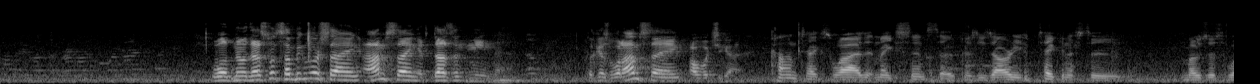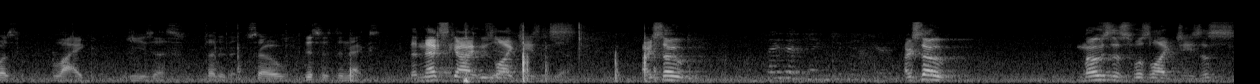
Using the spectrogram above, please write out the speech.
father and mother, or am- or am I misunderstanding? Well, no, that's what some people are saying. I'm saying it doesn't mean that. Okay. Because what I'm saying, oh, what you got? Context wise, it makes sense though, because he's already taken us to Moses was like Jesus. So this is the next. The next guy who's Yeah. like Jesus. All right, so Say that again, 'cause we couldn't hear. All right, so Moses was like Jesus,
